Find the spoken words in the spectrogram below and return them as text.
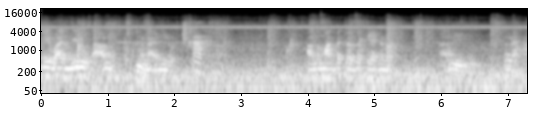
นี่ไว้ตรงนี้ลูกสาวนี่ข้างในนี่ลูกค่ะเอาน้ำมันไปเติมตะเกียงกันหน่อยอ่านี่นี่แหละค่ะ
